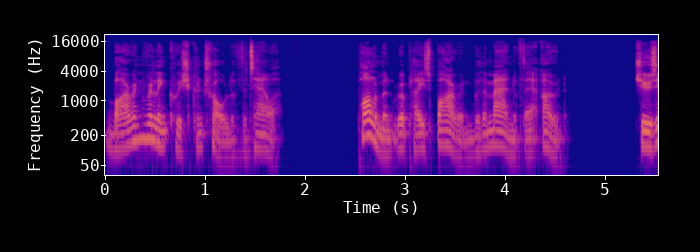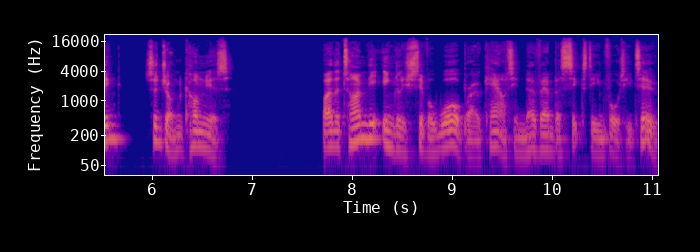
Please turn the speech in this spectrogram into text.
Byron relinquished control of the tower. Parliament replaced Byron with a man of their own, choosing Sir John Conyers. By the time the English Civil War broke out in November 1642,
